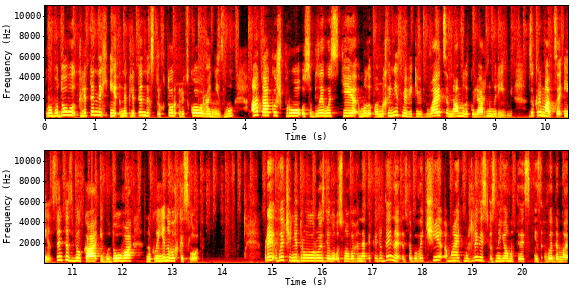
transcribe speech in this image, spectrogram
про будову клітинних і неклітинних структур людського організму, а також про особливості механізмів, які відбуваються на молекулярному рівні. Зокрема, це і синтез білка, і будова нуклеїнових кислот. При вивченні другого розділу основи генетики людини здобувачі мають можливість ознайомитись із видами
